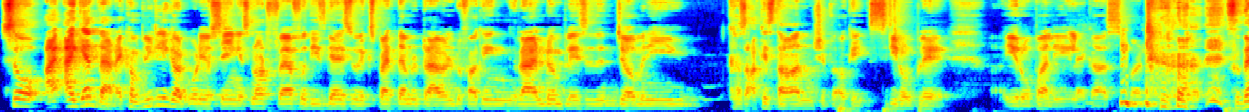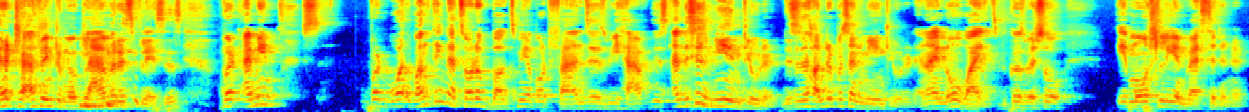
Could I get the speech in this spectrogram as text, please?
so I, I get that. I completely got what you're saying. It's not fair for these guys to expect them to travel to fucking random places in Germany, Kazakhstan, shit. Okay, City don't play Europa League like us, but so they're traveling to more glamorous places. But I mean, but one, one thing that sort of bugs me about fans is we have this, and this is me included. This is 100% me included, and I know why. It's because we're so emotionally invested in it.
